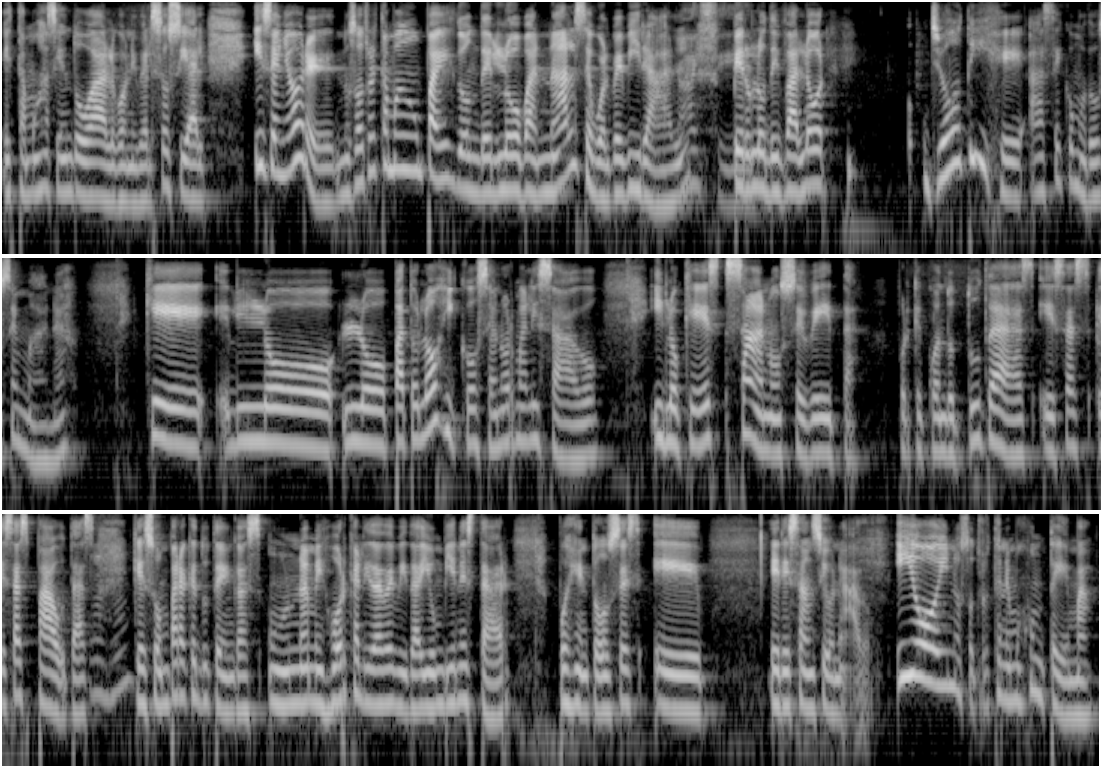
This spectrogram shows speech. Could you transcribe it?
estamos haciendo algo a nivel social. Y señores, nosotros estamos en un país donde lo banal se vuelve viral, Ay, sí. pero lo de valor, yo dije hace como dos semanas que lo, lo patológico se ha normalizado y lo que es sano se veta. Porque cuando tú das esas, esas pautas que son para que tú tengas una mejor calidad de vida y un bienestar, pues entonces eh, eres sancionado. Y hoy nosotros tenemos un tema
